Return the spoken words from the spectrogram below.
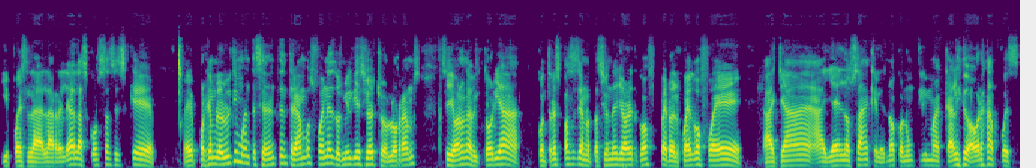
y pues la, la realidad de las cosas es que, eh, por ejemplo, el último antecedente entre ambos fue en el 2018, los Rams se llevaron la victoria con tres pases de anotación de Jared Goff, pero el juego fue allá, allá en Los Ángeles, ¿no? Con un clima cálido. Ahora, pues,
